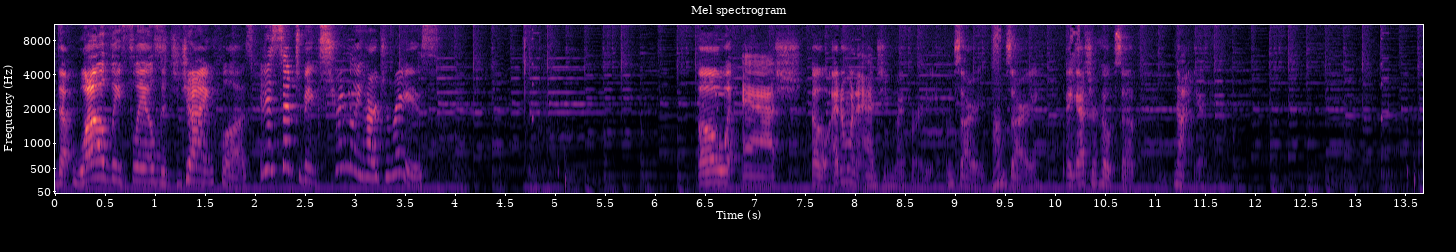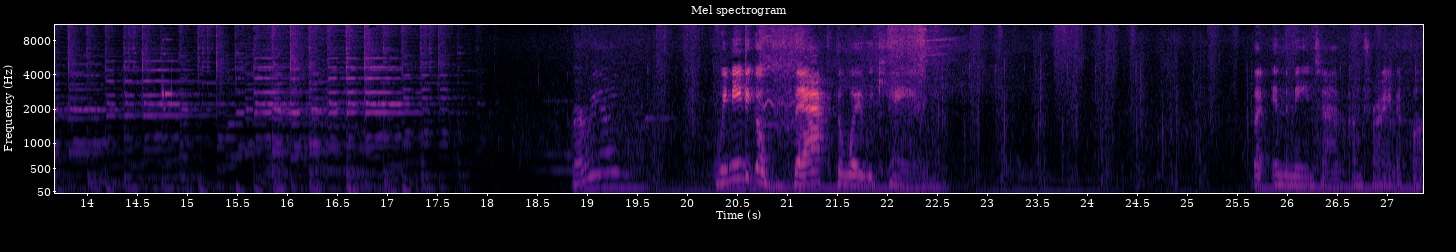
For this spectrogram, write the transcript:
that wildly flails its giant claws. It is said to be extremely hard to raise. Oh, Ash. Oh, I don't want to add you to my party. I'm sorry. I'm sorry. I got your hopes up. Not you. Where are we? We need to go back the way we came. But in the meantime, I'm trying to find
